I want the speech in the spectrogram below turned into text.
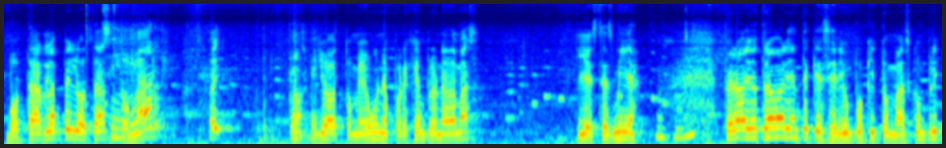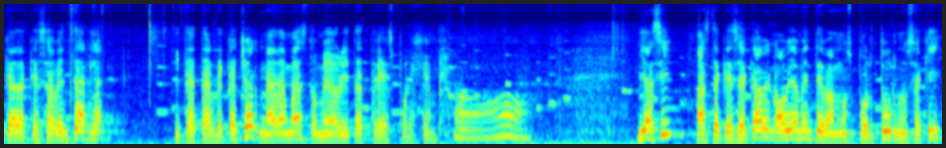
botar la pelota, Sí. tomar. Ay, ¿no? Yo tomé una, por ejemplo, nada más. Y esta es mía. Pero hay otra variante que sería un poquito más complicada, que es aventarla y tratar de cachar. Nada más tomé ahorita tres, por ejemplo. Oh, Y así, hasta que se acaben. Obviamente vamos por turnos aquí.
